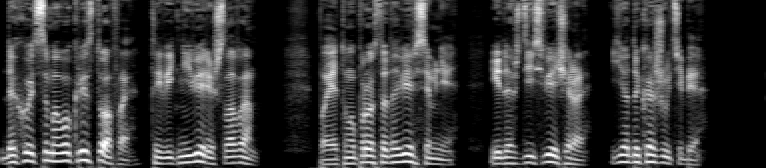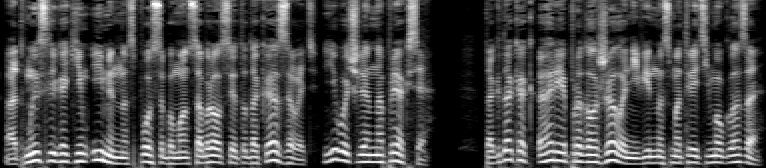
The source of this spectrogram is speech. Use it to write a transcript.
да хоть самого Кристофа, ты ведь не веришь словам. Поэтому просто доверься мне и дождись вечера, я докажу тебе». От мысли, каким именно способом он собрался это доказывать, его член напрягся. Тогда как Ария продолжала невинно смотреть ему в глаза,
